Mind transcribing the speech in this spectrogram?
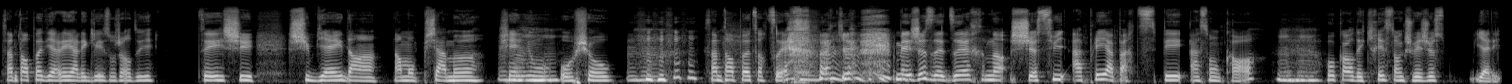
ça me tente pas d'y aller à l'église aujourd'hui. Tu sais, je suis, je suis bien dans, dans mon pyjama, chez Mhm. nous, au chaud. Mhm. Ça me tente pas de sortir. Que- Mais juste de dire, non, je suis appelée à participer à son corps, Mhm. au corps de Christ, donc je vais juste y aller.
